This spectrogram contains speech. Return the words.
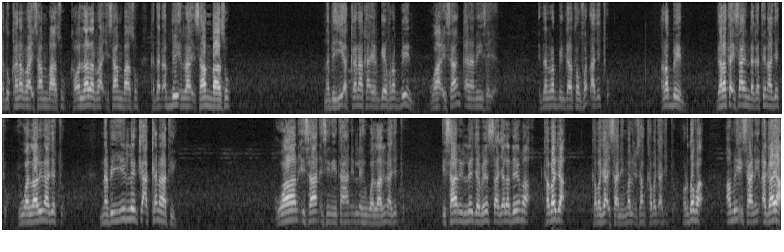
dukkana irraa isaan baasu ka wallaala irraa isaan baasu ka dadhabbii irraa isaan baasu nabiyyi akkana ka ergeef rabbiin waa isaan qananiisa jedhe idan rabbiin galatoonfadhaa jechu rabbiin galata isaa hin dagatinaa jechu hin wallaalinaa jechu nabiyyiilleen ka akkanaati waan isaan isinii tahan illee hin wallaalinaa jechu kabaja kabaja isaanii malu isaan kabaja jechu hordofa amri isaanii dhagaya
